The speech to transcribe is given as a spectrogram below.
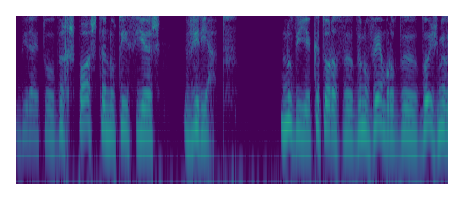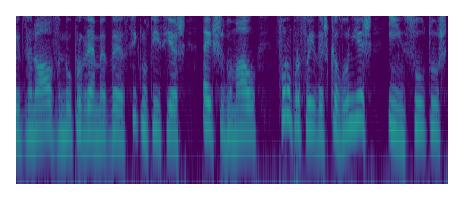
Direito de resposta, notícias, viriato. No dia 14 de novembro de 2019, no programa da SIC Notícias Eixo do Mal, foram proferidas calúnias e insultos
